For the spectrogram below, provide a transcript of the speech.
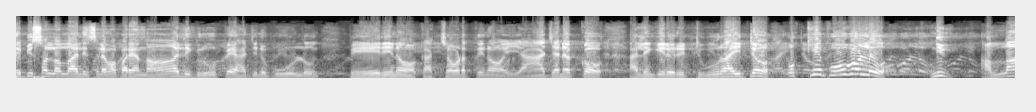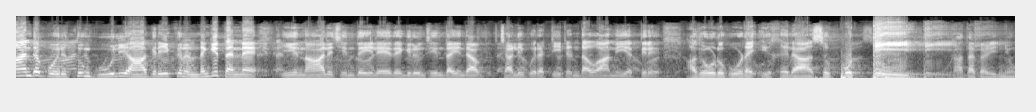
നബി സല്ലാ അലൈഹി സ്വലമ പറയാം നാല് ഗ്രൂപ്പേ ഹജ്ജിന് പോവുള്ളൂ. പേരിനോ കച്ചവടത്തിനോ യാചനക്കോ അല്ലെങ്കിൽ ഒരു ടൂറായിട്ടോ ഒക്കെ പോകുള്ളൂ നീ അള്ളാന്റെ പൊരുത്തും കൂലി ആഗ്രഹിക്കുന്നുണ്ടെങ്കിൽ തന്നെ ഈ നാല് ചിന്തയിൽ ഏതെങ്കിലും ചിന്ത അതിന്റെ ആ ചളി പുരട്ടിയിട്ടുണ്ടാവും ആ നീയത്തിൽ. അതോടുകൂടെ ഇഖ്ലാസ് പൊട്ടി. കഥ കഴിഞ്ഞു.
